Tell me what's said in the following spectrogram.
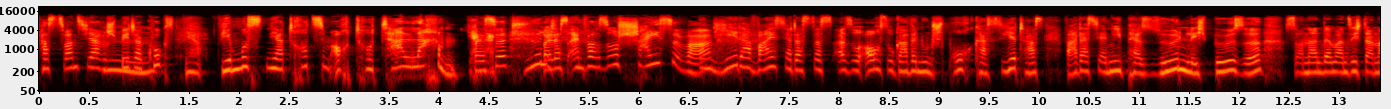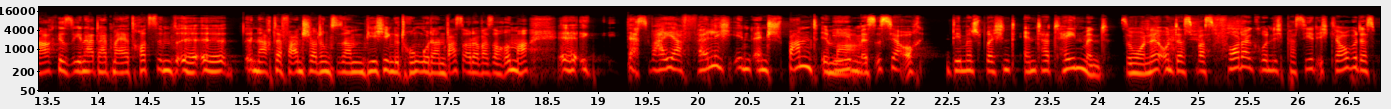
fast 20 Jahre später guckst, Mhm. Ja. wir mussten ja trotzdem auch total lachen, Ja, weißt natürlich. du, weil das einfach so scheiße war. Und jeder weiß ja, dass das also auch sogar, wenn du einen Spruch kassiert hast, war das ja nie persönlich böse, sondern wenn man sich danach gesehen hat, hat man ja trotzdem äh, äh, nach der Veranstaltung zusammen ein Bierchen getrunken oder ein Wasser oder was auch immer. Äh, das war ja völlig in, entspannt immer. Eben, es ist ja auch dementsprechend Entertainment, so, ne? Und das, was vordergründig passiert, ich glaube, das,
